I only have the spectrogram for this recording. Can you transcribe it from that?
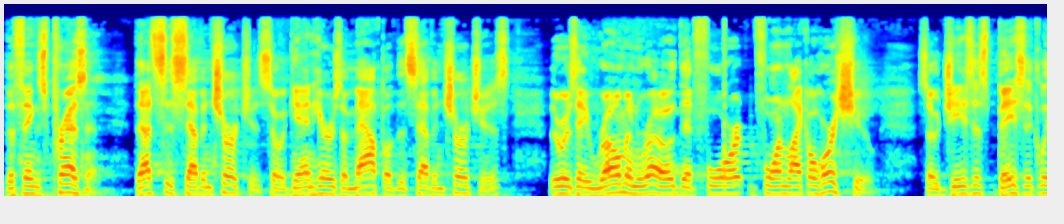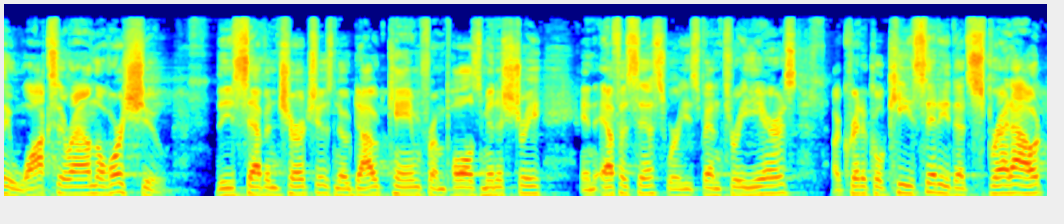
the things present. That's the seven churches. So again, here's a map of the seven churches. There was a Roman road that formed like a horseshoe. So Jesus basically walks around the horseshoe. These seven churches, no doubt, came from Paul's ministry in Ephesus, where he spent three years, a critical key city that spread out,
